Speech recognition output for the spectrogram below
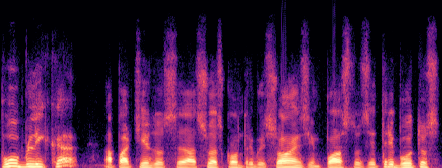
pública, a partir das suas contribuições, impostos e tributos,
